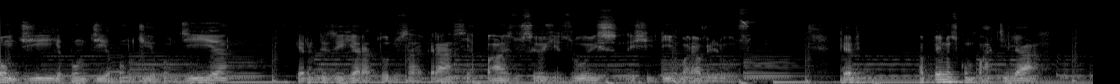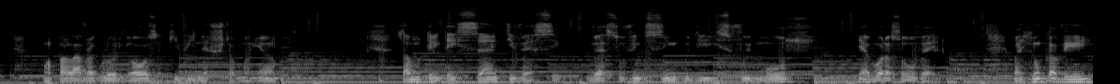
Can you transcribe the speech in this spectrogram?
Bom dia, bom dia, bom dia, bom dia. Quero desejar a todos a graça e a paz do Senhor Jesus neste dia maravilhoso. Quero apenas compartilhar uma palavra gloriosa que vi nesta manhã. Salmo 37, verso 25 diz: Fui moço e agora sou velho, mas nunca vi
